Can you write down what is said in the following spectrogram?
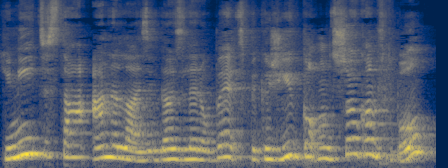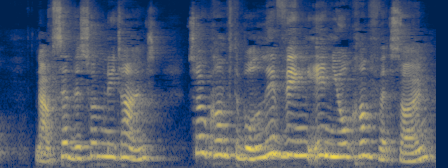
you need to start analyzing those little bits because you've gotten so comfortable. Now, I've said this so many times so comfortable living in your comfort zone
